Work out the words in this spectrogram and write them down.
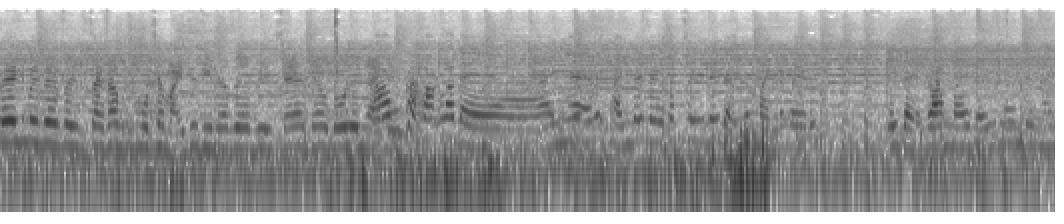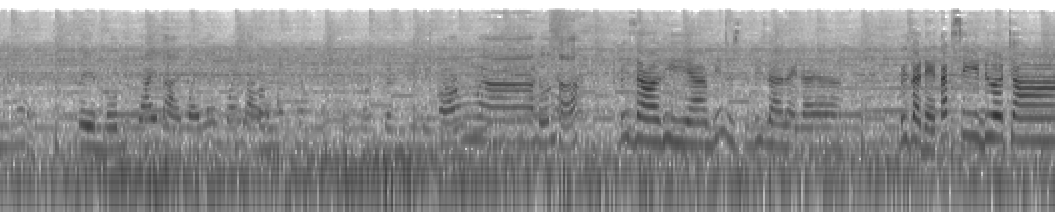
Về nhưng mà về, về tại sao một xe máy thì thì là về vì xe xe ô tô lên nhà Không, thì- hoặc là để anh nghe với Thành đấy về taxi đấy để cho mình nó về đấy. Đi để đoàn này đấy lên đường này nè. Tiền lốn đi quay lại, quay lên, quay lại. Không cần gì về. Không, à, hướng hả? Bây giờ thì à, biết rồi, bây giờ lại là bây giờ để taxi đưa cho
